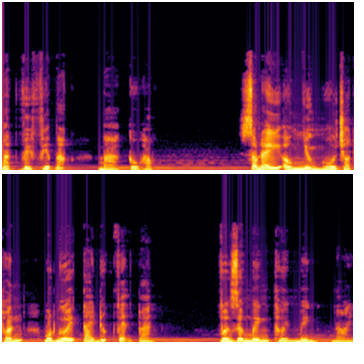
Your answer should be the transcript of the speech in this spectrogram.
mặt về phía bắc mà cầu học. Sau này ông nhường ngôi cho Thuấn, một người tài đức vẹn toàn. Vương Dương Minh thời Minh nói,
